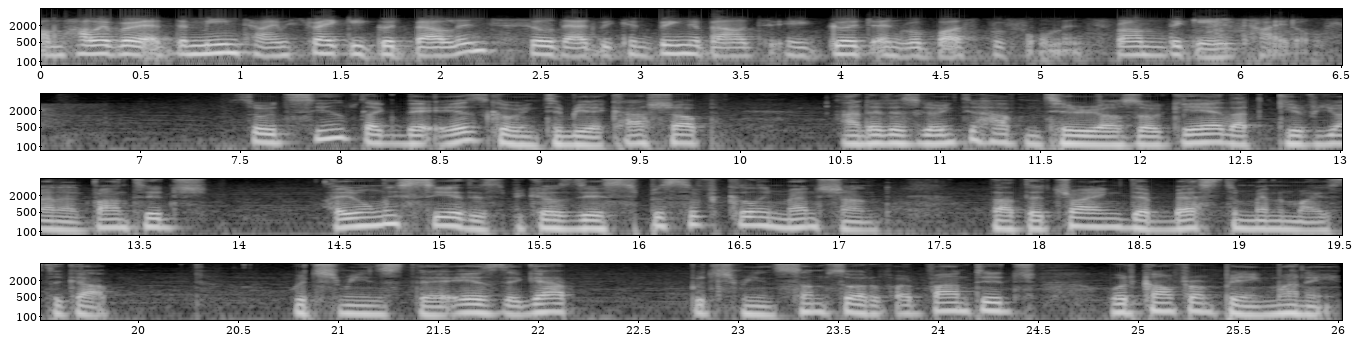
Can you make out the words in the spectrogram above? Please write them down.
Um, however, at the meantime, strike a good balance so that we can bring about a good and robust performance from the game titles. So it seems like there is going to be a cash shop and it is going to have materials or gear that give you an advantage. I only say this because they specifically mentioned that they're trying their best to minimize the gap, which means there is a gap, which means some sort of advantage would come from paying money.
